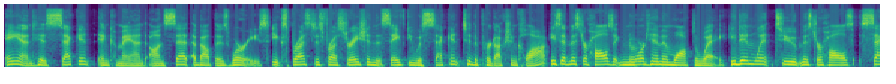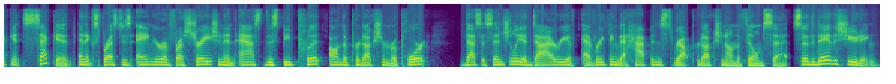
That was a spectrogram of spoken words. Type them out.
and his second in command on set about those worries. He expressed his frustration that safety was second to the production clock. He said Mr. Halls ignored him and walked away. He then went to Mr. Halls' second second and expressed his anger and frustration and asked this be put on the production report. That's essentially a diary of everything that happens throughout production on the film set. So, the day of the shooting,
